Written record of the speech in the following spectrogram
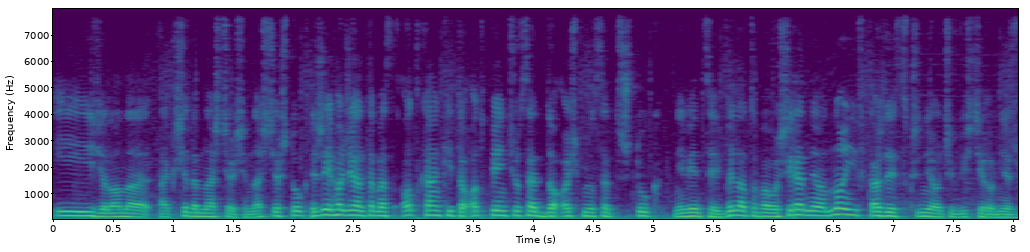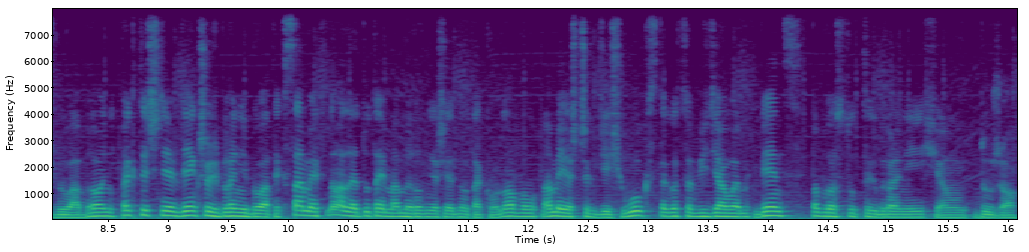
i zielone tak 17-18 sztuk. Jeżeli chodzi natomiast o tkanki, to od 500 do 800 sztuk mniej więcej wylatowało średnio, no i w każdej skrzyni oczywiście również była broń. Praktycznie większość broni była tych samych, no ale tutaj mamy również jedną taką nową. Mamy jeszcze gdzieś łuk z tego co widziałem, więc po prostu tych broni się dużo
